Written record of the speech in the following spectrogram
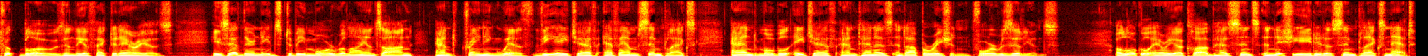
took blows in the affected areas. He said there needs to be more reliance on and training with VHF FM simplex and mobile HF antennas and operation for resilience. A local area club has since initiated a simplex net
